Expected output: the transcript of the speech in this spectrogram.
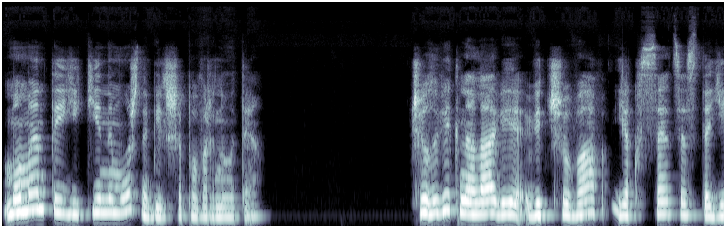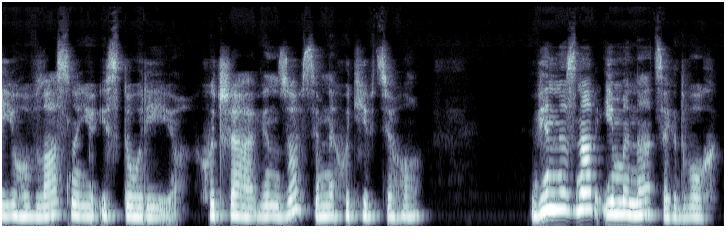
моменти, які не можна більше повернути. Чоловік на лаві відчував, як все це стає його власною історією, хоча він зовсім не хотів цього. Він не знав імена цих двох,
